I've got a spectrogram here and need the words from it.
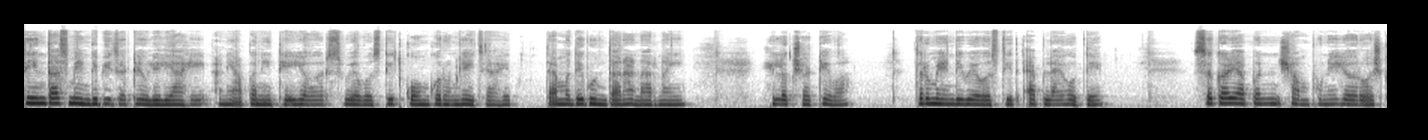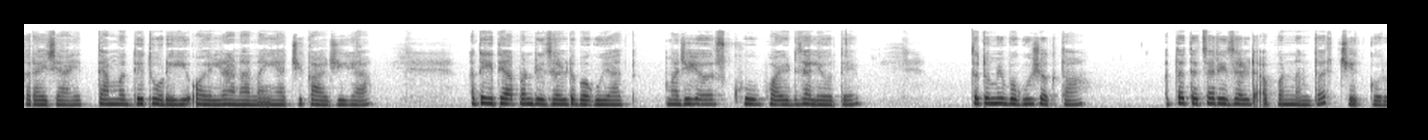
तीन तास मेहंदी भिजत ठेवलेली आहे आणि आपण इथे हेअर्स व्यवस्थित कोंब करून घ्यायचे आहेत. त्यामध्ये गुंता राहणार नाही. हे लक्षात ठेवा. तर मेहंदी व्यवस्थित ॲप्लाय होते. सकाळी आपण शॅम्पूने हेअर वॉश करायचे आहेत. त्यामध्ये थोडेही ऑइल राहणार नाही ह्याची काळजी घ्या. आता इथे आपण रिझल्ट बघूयात. माझे हेअर्स खूप व्हाईट झाले होते. तर तुम्ही बघू शकता. आता त्याचा रिझल्ट आपण नंतर चेक करू.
